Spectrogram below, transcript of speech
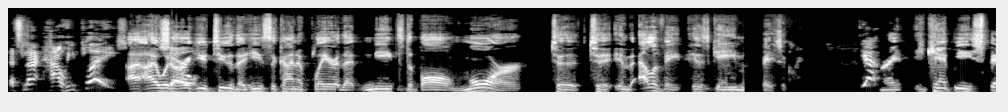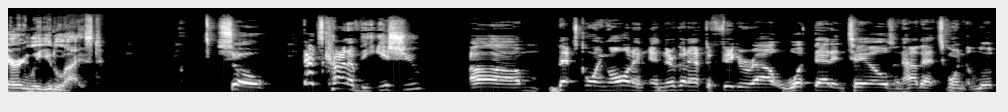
That's not how he plays. I, I would So- argue too that he's the kind of player that needs the ball more to to elevate his game, basically. Yeah. Right. He can't be sparingly utilized. So that's kind of the issue um, that's going on, and, and they're going to have to figure out what that entails and how that's going to look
